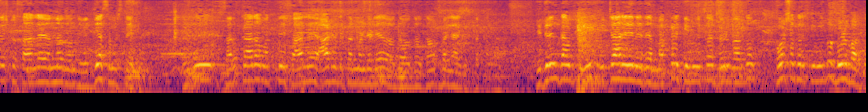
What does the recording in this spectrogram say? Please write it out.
ಕೃಷ್ಣ ಶಾಲೆ ಅನ್ನೋದು ಒಂದು ವಿದ್ಯಾಸಂಸ್ಥೆ ಇದೆ. ಇದು ಸರ್ಕಾರ ಮತ್ತು ಶಾಲೆ ಆಡಳಿತ ಮಂಡಳಿಯ ದೌರ್ಬಲ್ಯ ಆಗಿರ್ತಕ್ಕಂಥ. ಇದರಿಂದ ಈ ವಿಚಾರ ಏನಿದೆ ಮಕ್ಕಳ ಕಿವಿಗೂ ಸಹ ಬೀಳಬಾರ್ದು, ಪೋಷಕರ ಕಿವಿಗೂ ಬೀಳಬಾರ್ದು.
